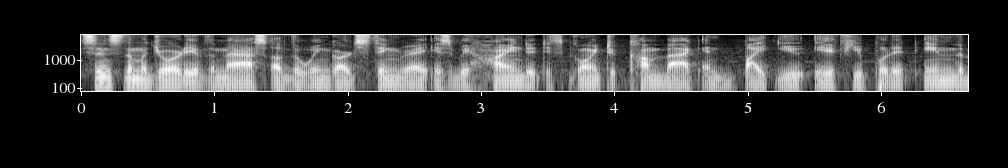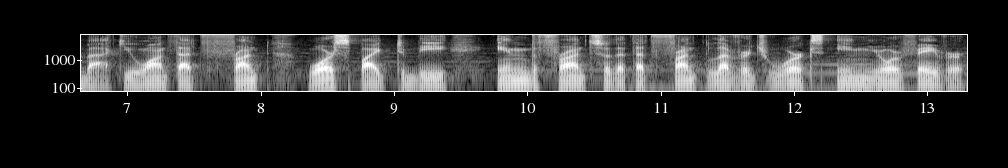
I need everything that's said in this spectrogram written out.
Since the majority of the mass of the Wingard Stingray is behind it, it's going to come back and bite you if you put it in the back. You want that front war spike to be in the front so that that front leverage works in your favor.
